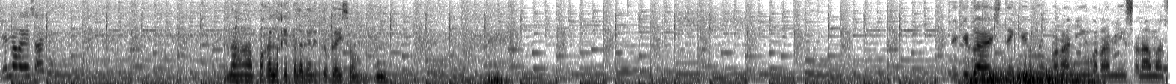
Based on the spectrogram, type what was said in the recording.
Diyan na kayo sa ano. Napakalaki talaga nito, guys, oh. Mm. You guys, thank you. Maraming maraming salamat.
